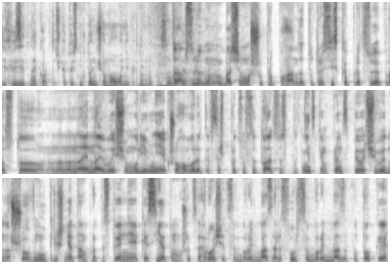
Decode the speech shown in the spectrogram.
их визитной карточкой. То есть никто ничего нового не придумывает. На самом Так, деле. абсолютно. Ми бачимо, що пропаганда тут російська працює просто на, на, на найвищому рівні. Якщо говорити все ж про цю ситуацію з Плотніцьким, в принципі, очевидно, що внутрішнє там протистояння якесь є, тому що це гроші, це боротьба за ресурси, боротьба за потоки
